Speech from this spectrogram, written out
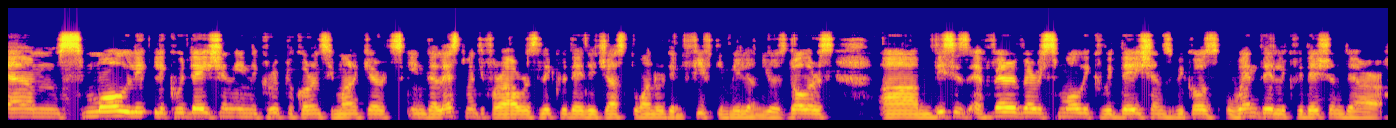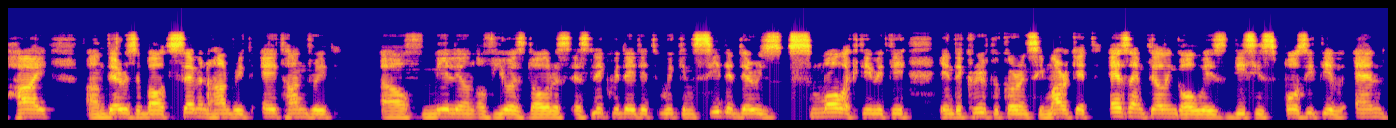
um, small li- liquidation in the cryptocurrency markets. In the last 24 hours liquidated just 250 million us dollars. Um, this is a very very small liquidations because when the liquidation they are high um, there is about 700 800 of million of US dollars as liquidated, we can see that there is small activity in the cryptocurrency market. As I'm telling always, this is positive and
